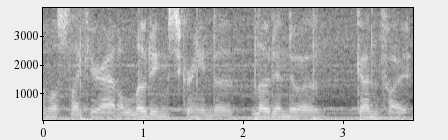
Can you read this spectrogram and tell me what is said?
Almost like you're at a loading screen to load into a gunfight.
